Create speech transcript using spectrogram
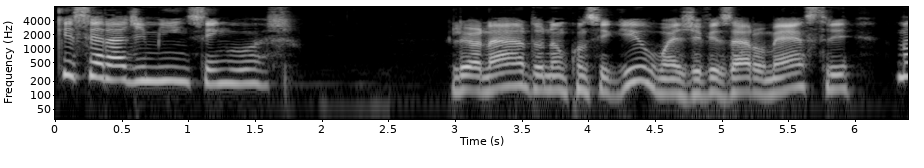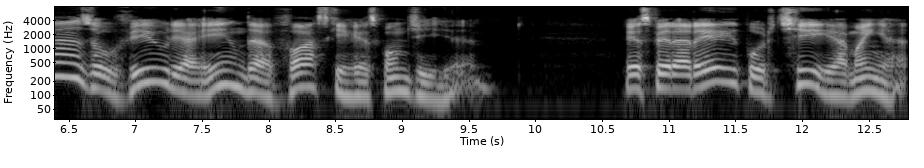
Que será de mim, senhor? Leonardo não conseguiu mais divisar o mestre, mas ouviu-lhe ainda a voz que respondia. Esperarei por ti amanhã.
